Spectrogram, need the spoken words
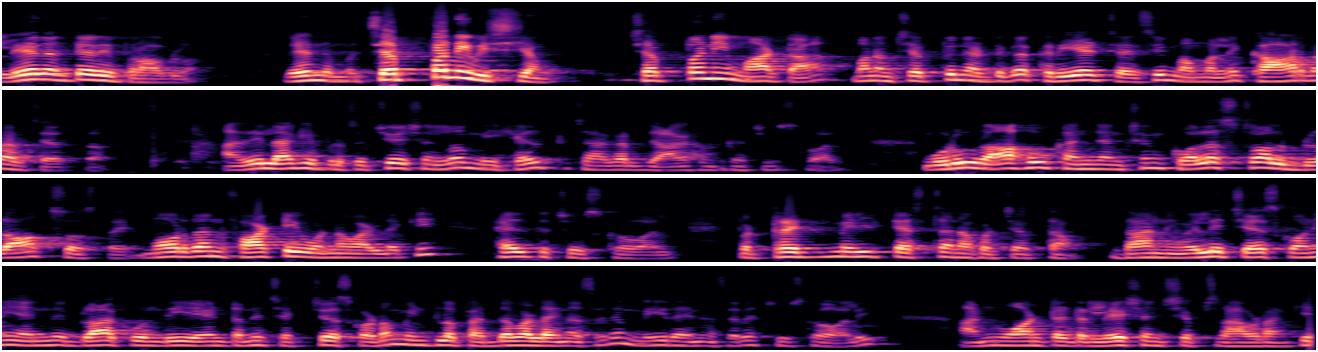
లేదంటే అది ప్రాబ్లం లేదు చెప్పని విషయం చెప్పని మాట మనం చెప్పినట్టుగా క్రియేట్ చేసి మమ్మల్ని కార్నర్ చేస్తాం. అదేలాగా ఇప్పుడు సిచ్యువేషన్లో మీ హెల్త్ జాగ్రత్త జాగ్రత్తగా చూసుకోవాలి. Guru Rahu conjunction cholesterol blocks వస్తాయి. మోర్ దెన్ ఫార్టీ ఉన్న వాళ్ళకి హెల్త్ చూసుకోవాలి. ఇప్పుడు ట్రెడ్మిల్ టెస్ట్ అని ఒకటి చెప్తాం. దాన్ని వెళ్ళి చేసుకొని ఎన్ని బ్లాక్ ఉంది ఏంటని చెక్ చేసుకోవడం. ఇంట్లో పెద్దవాళ్ళు అయినా సరే మీరైనా సరే చూసుకోవాలి. అన్వాంటెడ్ రిలేషన్షిప్స్ రావడానికి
